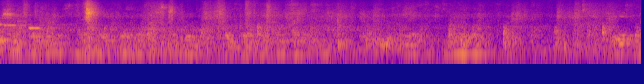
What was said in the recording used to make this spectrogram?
еще. Здесь вот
